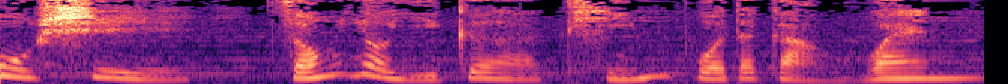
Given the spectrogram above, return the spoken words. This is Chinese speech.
故事总有一个停泊的港湾。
